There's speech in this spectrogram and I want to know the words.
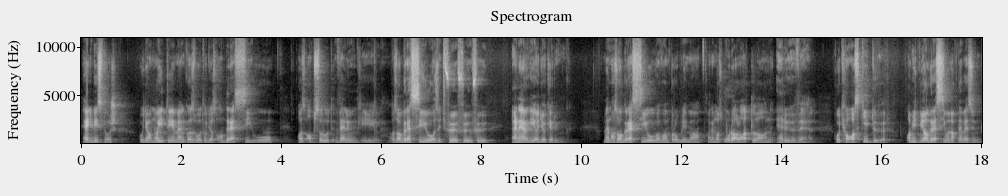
Egy biztos, hogy a mai témánk az volt, hogy az agresszió az abszolút velünk él. Az agresszió az egy fő-fő-fő energia gyökerünk. Nem az agresszióval van probléma, hanem az uralatlan erővel, hogyha az kitör, amit mi agressziónak nevezünk.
